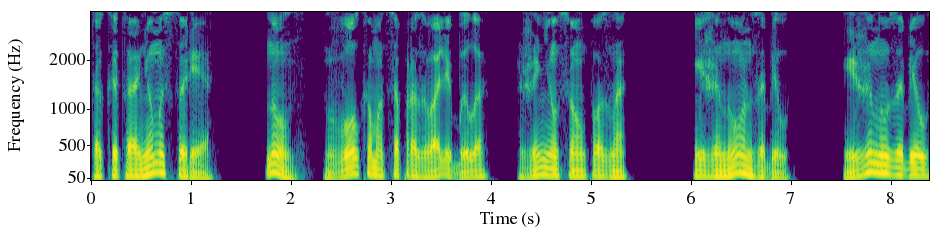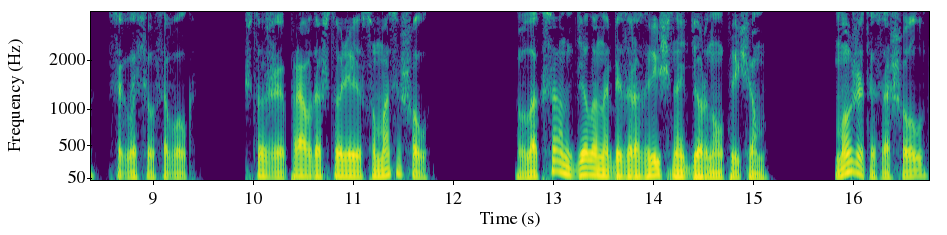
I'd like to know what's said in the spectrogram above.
«Так это о нем история?» «Ну, волком отца прозвали, было. Женился он поздно. И жену он забил». «И жену забил», — согласился волк. Что же, правда, что ли, с ума сошел? Влаксан делано безразлично дернул плечом. Может, и сошел.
